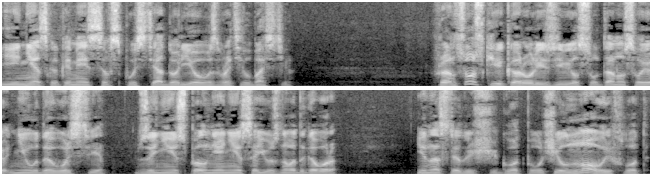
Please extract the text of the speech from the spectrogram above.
и несколько месяцев спустя Дорио возвратил Бастию. Французский король изъявил султану свое неудовольствие за неисполнение союзного договора и на следующий год получил новый флот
